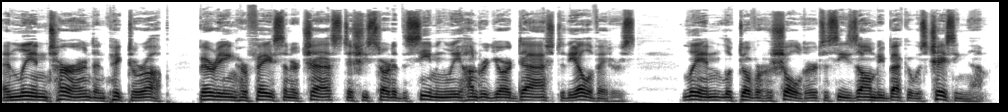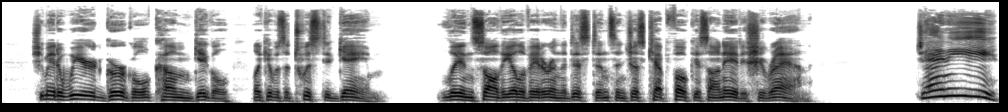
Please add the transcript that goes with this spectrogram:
and Lynn turned and picked her up, burying her face in her chest as she started the seemingly hundred yard dash to the elevators. Lynn looked over her shoulder to see Zombie Becca was chasing them. She made a weird gurgle come giggle like it was a twisted game. Lynn saw the elevator in the distance and just kept focus on it as she ran. Jenny!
